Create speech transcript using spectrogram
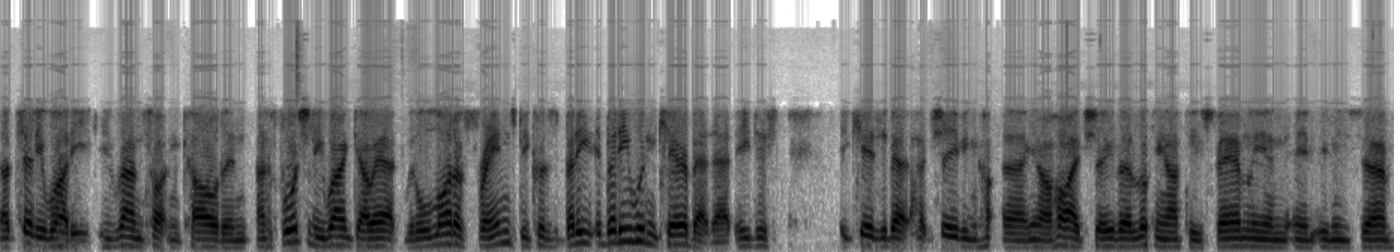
I'll tell you what, he, he runs hot and cold, and unfortunately, he won't go out with a lot of friends because, but he but he wouldn't care about that. He just he cares about achieving, uh, you know, a high achiever, looking after his family and, and, and his um,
